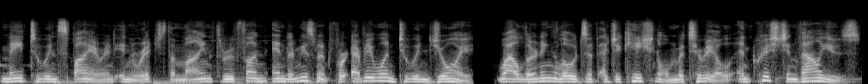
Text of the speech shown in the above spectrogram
Made to inspire and enrich the mind through fun and amusement for everyone to enjoy, while learning loads of educational material and Christian values.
